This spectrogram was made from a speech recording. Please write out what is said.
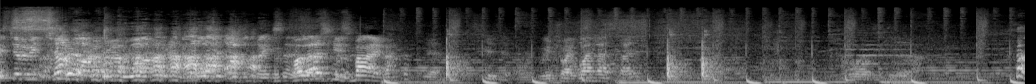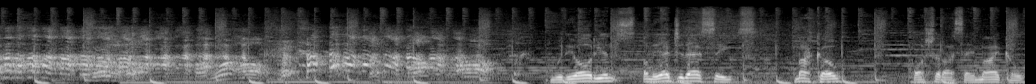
It's gonna be too hard for him to work with because logic doesn't make sense. Oh, that's his mind. Yeah, excuse me. We'll try one last time. With the audience on the edge of their seats, Mako, or should I say Michael,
